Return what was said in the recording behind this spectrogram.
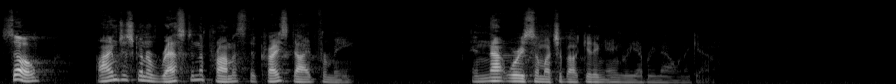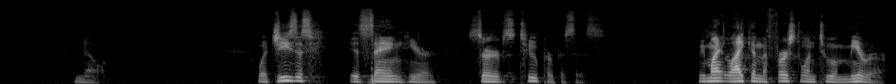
So, I'm just going to rest in the promise that Christ died for me and not worry so much about getting angry every now and again. No. What Jesus is saying here serves two purposes. We might liken the first one to a mirror.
